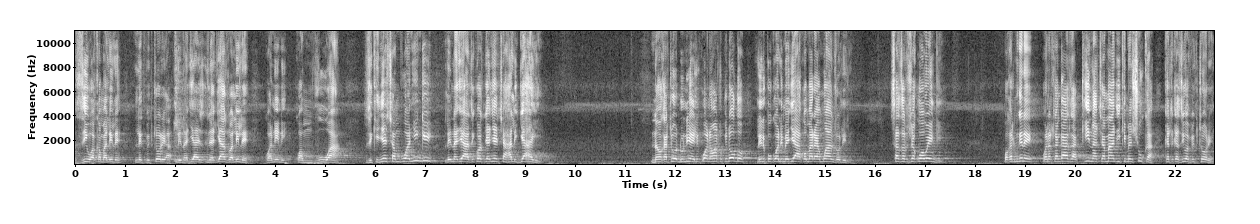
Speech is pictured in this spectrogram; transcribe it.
ziwa kama lile Lake Victoria linajaz, linajazwa lile. Kwa nini? Kwa mvua. Zikinyesha mvua nyingi linajaa, zikiwa zijanyesha halijai na wakati huo dunia ilikuwa na watu kidogo lilipokuwa limejaa kwa mara ya mwanzo lile. Sasa tushakuwa wengi. Wakati mwingine wanatangaza kina cha maji kimeshuka katika ziwa Victoria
